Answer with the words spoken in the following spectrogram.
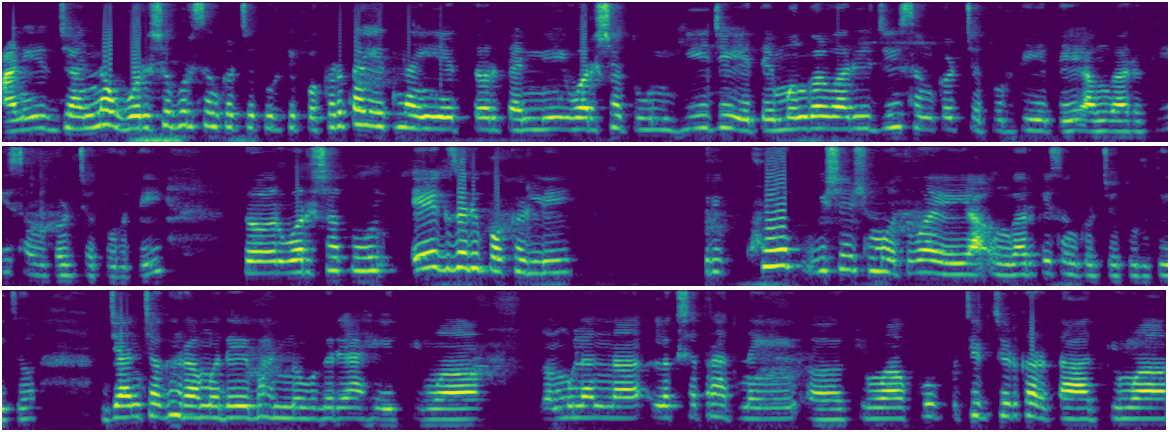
आणि ज्यांना वर्षभर संकट चतुर्थी पकडता येत नाहीये तर त्यांनी वर्षातून ही जी येते मंगळवारी जी संकट चतुर्थी येते अंगारकी संकट चतुर्थी तर वर्षातून एक जरी पकडली तरी खूप विशेष महत्त्व आहे या अंगारकी संकट चतुर्थीचं ज्यांच्या घरामध्ये भांडणं वगैरे आहेत किंवा मुलांना लक्षात राहत नाही किंवा खूप चिडचिड करतात किंवा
